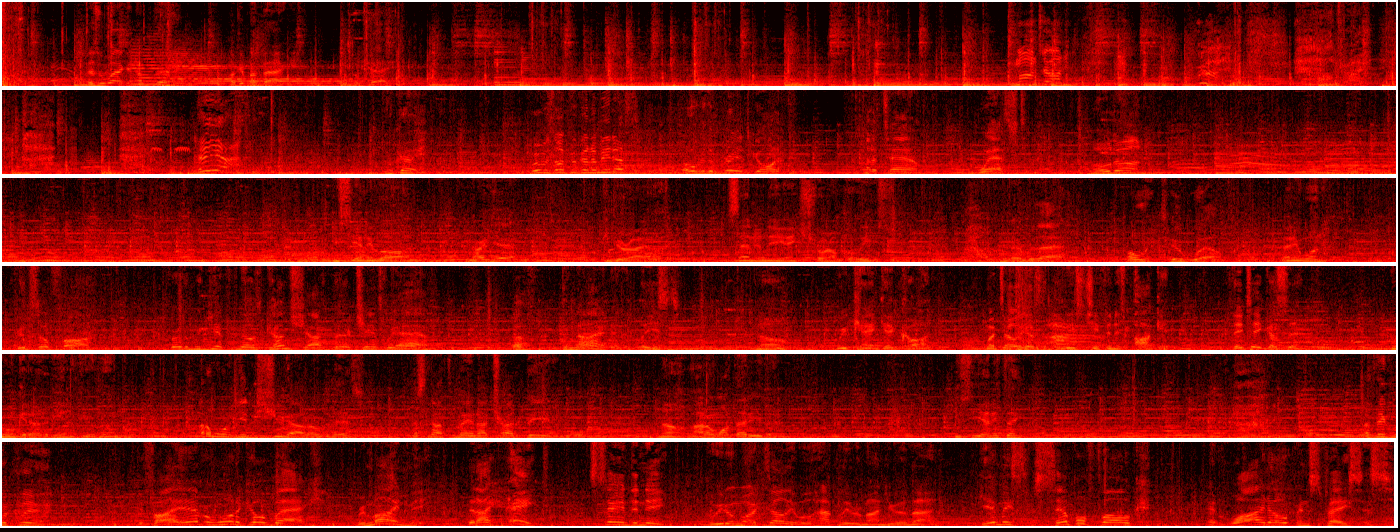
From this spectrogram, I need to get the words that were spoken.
There's a wagon up there. I'll get my bag. Okay. Okay. Where was Uncle gonna meet us? Over the bridge going out of town. West. Hold on. You see any law? Not yet. Keep your eye out. Saint Denis ain't short on police. Remember that. Only too well. Anyone? Good so far. The Further we get from those gunshots, the better chance we have. Of denying it, at least. No. We can't get caught. Martelli has the police chief in his pocket. If they take us in, we won't get out of the interview room. I don't want to get in a shootout over this. That's not the man I try to be anymore. No, I don't want that either. You see anything? I think we're clear. If I ever want to go back, remind me that I hate Saint Denis. Guido Martelli will happily remind you of that. Give me some simple folk and wide open spaces.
